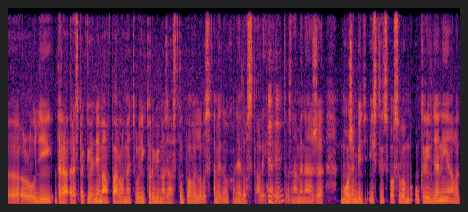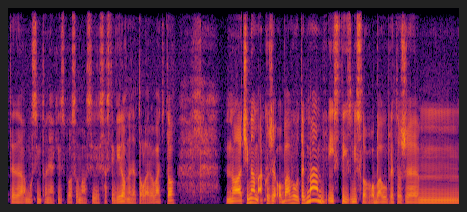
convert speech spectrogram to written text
ľudí, teda respektíve nemám v parlamente ľudí, ktorí by ma zastupovali, lebo sa tam jednoducho nedostali. Mm-hmm. Hej? Mhm. To znamená, že môžem byť istým spôsobom ukrivdený, ale teda musím to nejakým spôsobom asi sa s tým vyrovnať a tolerovať to. No a či mám akože obavu, tak mám v istých zmysloch obavu, pretože mm,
